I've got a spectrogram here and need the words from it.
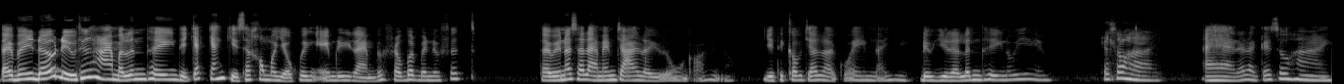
Tại vì nếu điều thứ hai mà linh thiêng thì chắc chắn chị sẽ không bao giờ khuyên em đi làm với friend benefit. Tại vì nó sẽ làm em chai lì luôn mà có gì nữa vậy thì câu trả lời của em là gì? Điều gì là linh thiêng đối với em? Cái số 2 à đó là cái số 2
